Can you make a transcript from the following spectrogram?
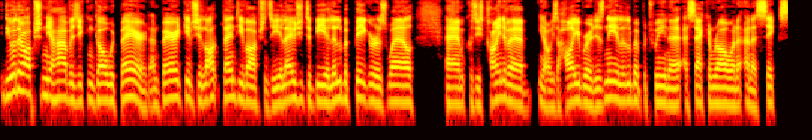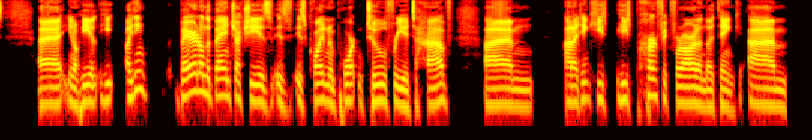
the other option you have is you can go with Baird, and Baird gives you lot, plenty of options. He allows you to be a little bit bigger as well, because um, he's kind of a you know he's a hybrid, isn't he? A little bit between a, a second row and, and a six. Uh, you know, he he. I think Baird on the bench actually is is is quite an important tool for you to have. Um, and I think he's he's perfect for Ireland. I think. Um,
